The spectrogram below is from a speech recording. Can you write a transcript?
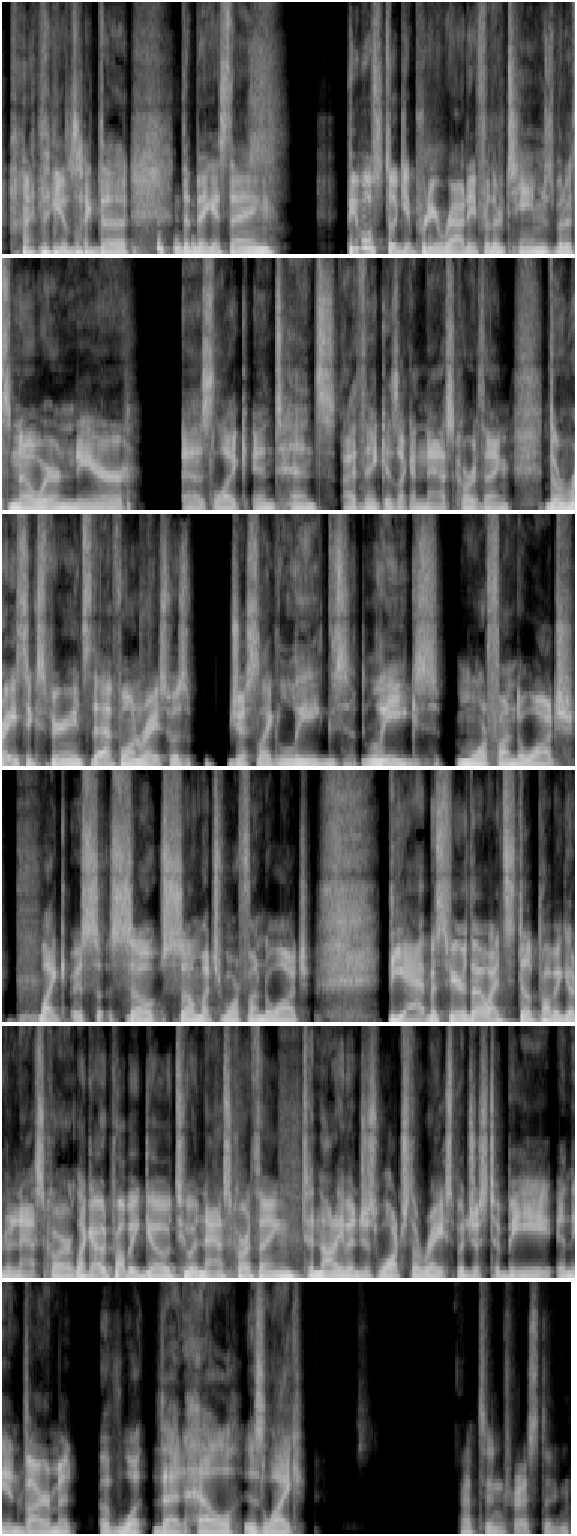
I think it's like the the biggest thing. People still get pretty rowdy for their teams, but it's nowhere near as like intense, I think, as like a NASCAR thing. The race experience, the F1 race was just like leagues, leagues more fun to watch. Like so so, much more fun to watch. The atmosphere, though, I'd still probably go to NASCAR. Like I would probably go to a NASCAR thing to not even just watch the race, but just to be in the environment of what that hell is like. That's interesting.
